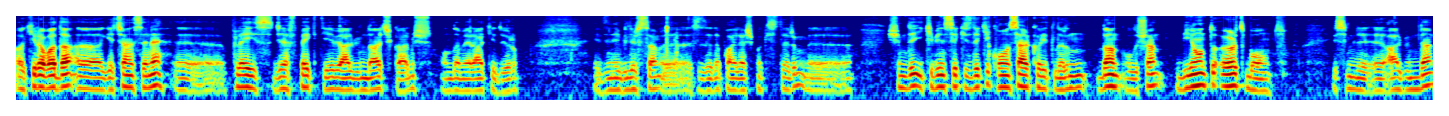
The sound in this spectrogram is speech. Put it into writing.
Akira Wada e, geçen sene e, Place Jeff Beck diye bir albüm daha çıkarmış. Onu da merak ediyorum. Edinebilirsem e, size de paylaşmak isterim. E, şimdi 2008'deki konser kayıtlarından oluşan Beyond the Earthbound isimli e, albümden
